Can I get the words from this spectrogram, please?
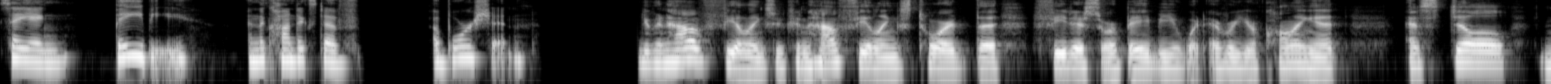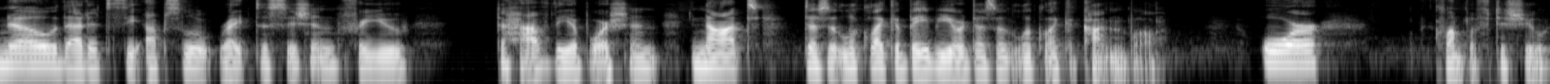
saying baby in the context of abortion. You can have feelings. You can have feelings toward the fetus or baby, whatever you're calling it, and still know that it's the absolute right decision for you to have the abortion, not does it look like a baby or does it look like a cotton ball or a clump of tissue.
